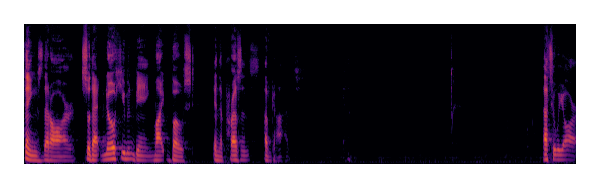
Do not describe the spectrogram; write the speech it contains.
things that are, so that no human being might boast in the presence of God. That's who we are.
